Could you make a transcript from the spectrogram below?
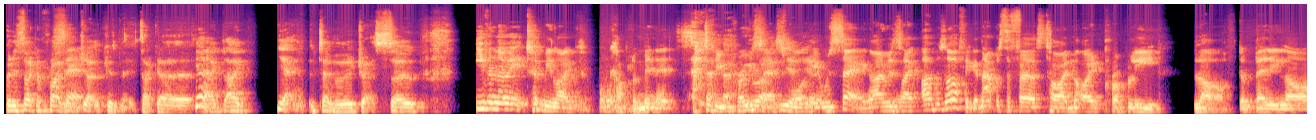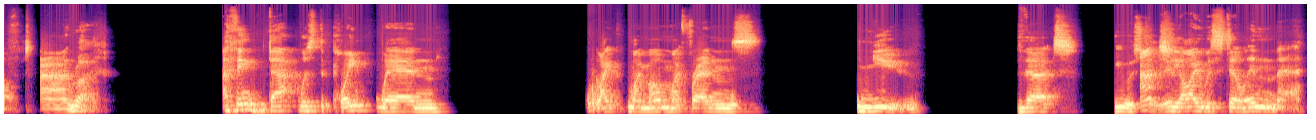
But it's like a private Said. joke, isn't it? It's like a Yeah. like, like yeah, a term of address. So Even though it took me like a couple of minutes to Right, process yeah, what yeah. it was saying, I was Yeah. like, I was laughing, and that was the first time that I'd properly laughed and belly laughed, and right. I think that was the point when, like, my mum, my friends knew that actually. I was still in there.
